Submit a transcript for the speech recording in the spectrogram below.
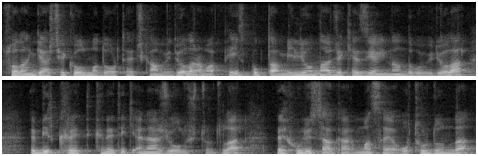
Sonradan gerçek olmadı ortaya çıkan videolar ama Facebook'ta milyonlarca kez yayınlandı bu videolar ve bir kinetik enerji oluşturdular. Ve Hulusi Akar masaya oturduğunda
